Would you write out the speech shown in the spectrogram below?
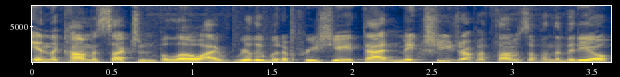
in the comment section below. I really would appreciate that. Make sure you drop a thumbs up on the video.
